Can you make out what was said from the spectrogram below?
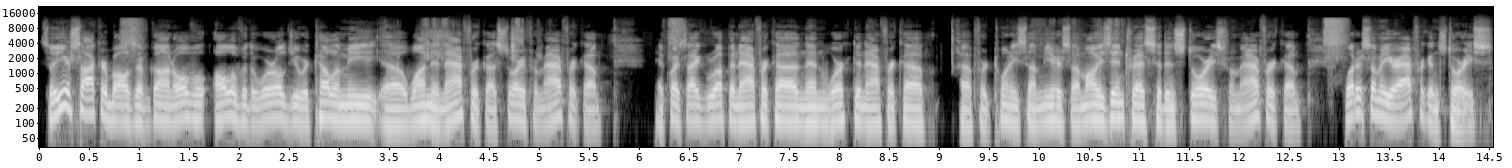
So your soccer balls have gone all, all over the world. You were telling me uh, one in Africa, a story from Africa. Of course, I grew up in Africa and then worked in Africa uh, for 20 some years. So I'm always interested in stories from Africa. What are some of your African stories?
